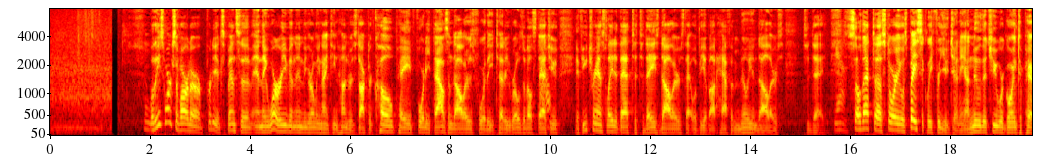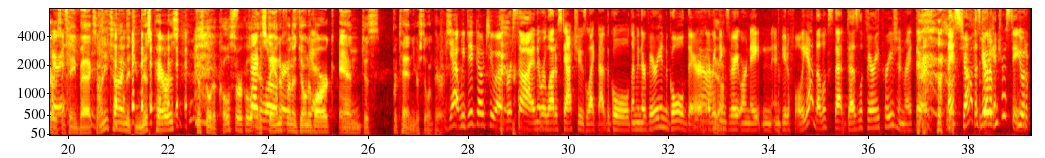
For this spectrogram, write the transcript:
Well, these works of art are pretty expensive, and they were even in the early 1900s. Dr. Coe paid $40,000 for the Teddy Roosevelt statue. Wow. If you translated that to today's dollars, that would be about half a million dollars today. Yeah. So that uh, story was basically for you, Jenny. I knew that you were going to Paris, Paris. and came back. So anytime that you miss Paris, just go to Coe Circle and stand in front of Joan yeah. of Arc and mm -hmm. just pretend you're still in Paris. Yeah, we did go to uh, Versailles, and there were a lot of statues like that. The gold. I mean, they're very into gold there. Yeah. Everything's yeah. very ornate and, and beautiful. yeah, that looks that does look very Parisian right there. nice job. That's very interesting.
